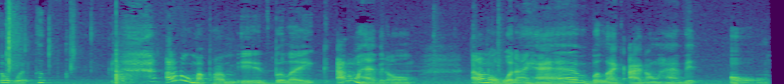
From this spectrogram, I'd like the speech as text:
what the I don't know what my problem is, but like I don't have it all. I don't know what I have, but like I don't have it all.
